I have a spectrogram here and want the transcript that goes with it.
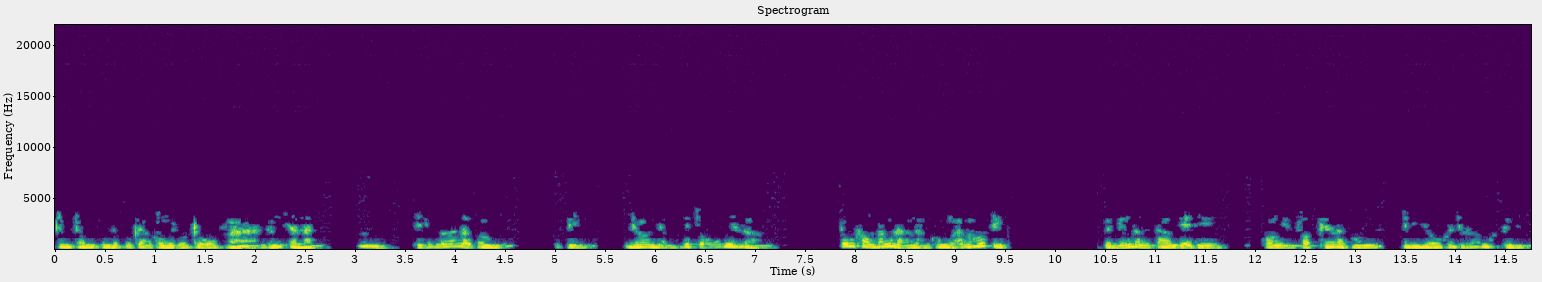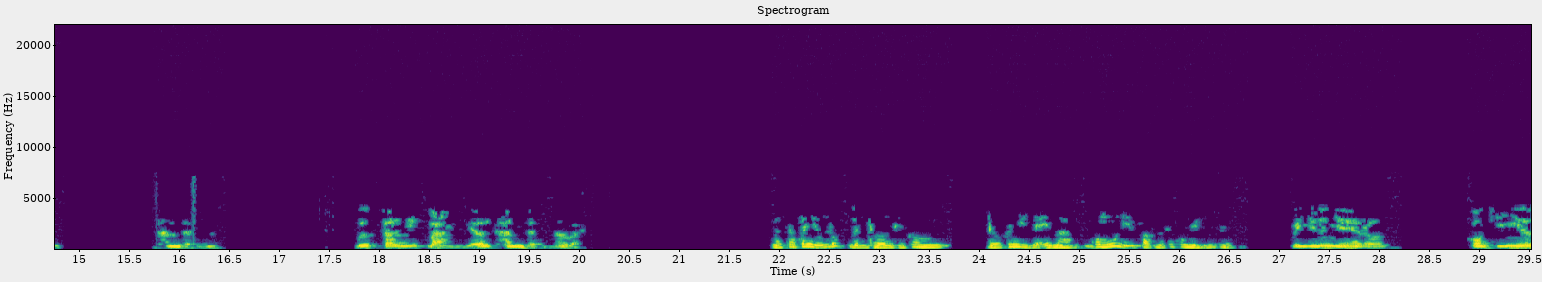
trung tâm sinh lực của càng con vũ trụ và đứng trà lành. Ừ. thì lúc đó là con bị rơi nhầm cái chỗ như là trống không vắng lặng làm con lãng hốt đi. Rồi những lần sau vậy thì con niệm Phật thế là con đi vô cái chỗ đó mất tiền thanh tịnh bước tới niết bàn giới thanh tịnh nó vậy. Mà sao có những lúc bình thường thì con được cái như vậy mà con muốn niệm Phật mà cái con niệm không được? Vì vì nó nhẹ rồi. Con chỉ nhớ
